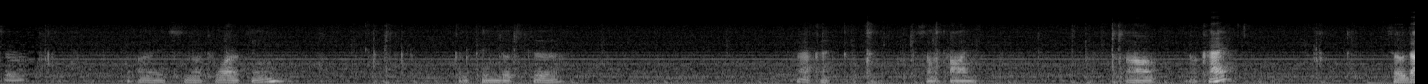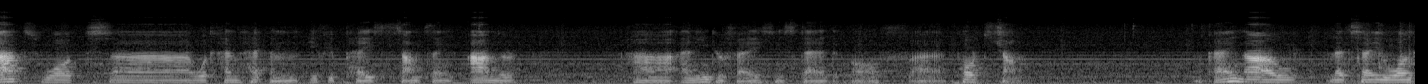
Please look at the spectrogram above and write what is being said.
Sure why it's not working. Continue Okay, some time. Oh, okay. So that's what uh, what can happen if you paste something under uh, an interface instead of uh, port channel. Okay, now let's say you want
